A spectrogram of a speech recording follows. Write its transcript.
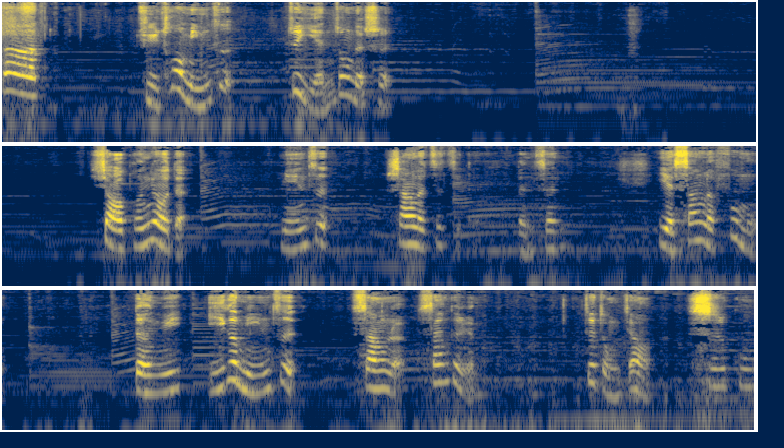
那取错名字，最严重的是小朋友的。名字伤了自己的本身，也伤了父母，等于一个名字伤了三个人，这种叫失孤。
